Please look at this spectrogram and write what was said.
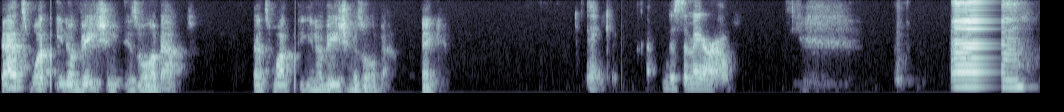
That's what innovation is all about. That's what the innovation is all about. Thank you. Thank you. Ms. Amaro. Um,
